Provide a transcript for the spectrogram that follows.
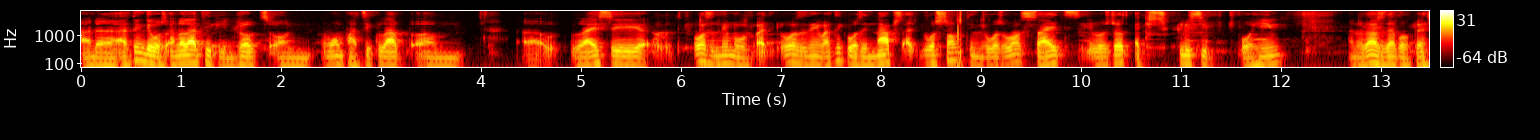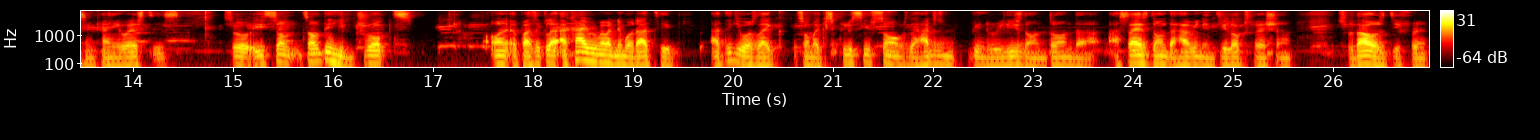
and uh, i think there was another tip he dropped on one particular um uh, I say what's the name of what was the name? I think it was a Naps. It was something. It was one site. It was just exclusive for him, and that's the type of person Kanye West is. So it's some something he dropped on a particular. I can't remember the name of that tape. I think it was like some exclusive songs that hadn't been released on Donda. Aside Donda having a deluxe version, so that was different.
